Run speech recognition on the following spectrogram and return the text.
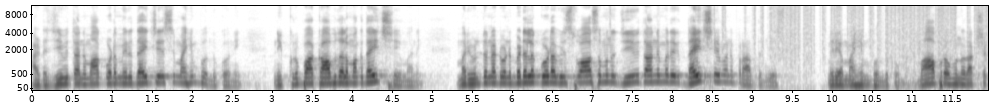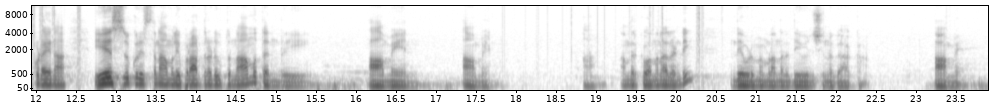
అటు జీవితాన్ని మాకు కూడా మీరు దయచేసి మహిం పొందుకొని నీ కృపా కాపుదల మాకు దయచేయమని మరి ఉంటున్నటువంటి బిడ్డలకు కూడా విశ్వాసమును జీవితాన్ని మరి దయచేయమని ప్రార్థన చేసి మీరే మహిం పొందుకోమని మా ప్రభును రక్షకుడైన ఏసుక్రీస్తునామలి ప్రార్థన అడుగుతున్నాము తండ్రి. ఆమెన్. ఆమెన్. ఆమెన్. అందరికీ వందనాలండి. దేవుడు మిమ్మల్ని అందరినీ దీవించునుగాక. ఆమెన్.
